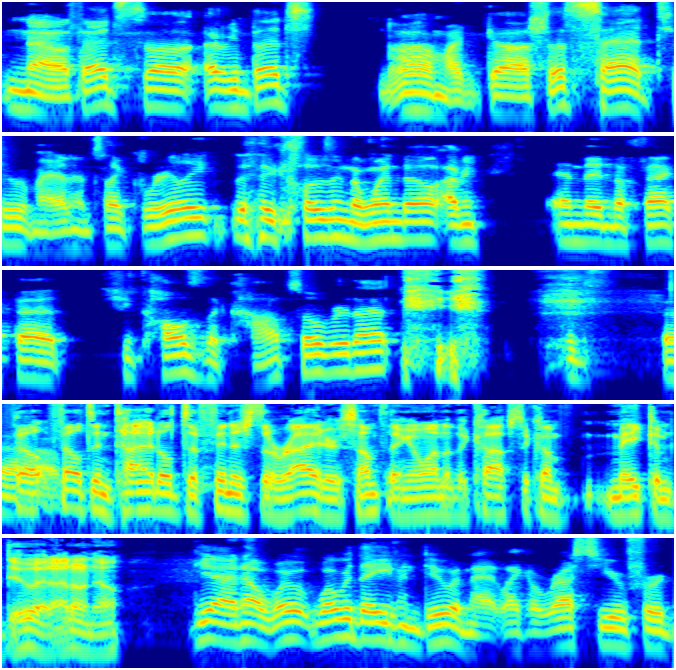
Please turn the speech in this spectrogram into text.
No, that's. Uh, I mean, that's. Oh my gosh, that's sad too, man. It's like really closing the window. I mean, and then the fact that she calls the cops over that. uh, felt felt entitled to finish the ride or something, and wanted the cops to come make him do it. I don't know. Yeah, no. What, what would they even do in that? Like arrest you for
